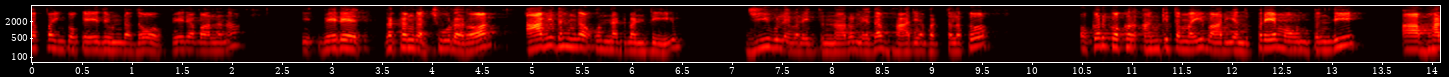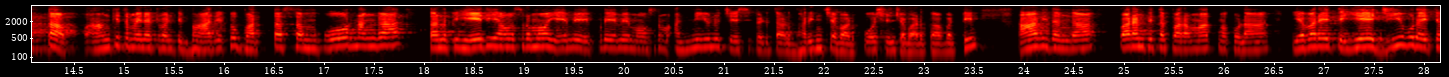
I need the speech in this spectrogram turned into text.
తప్ప ఇంకొక ఏది ఉండదో వేరే వాళ్ళను? వేరే రకంగా చూడరో ఆ విధంగా ఉన్నటువంటి జీవులు ఎవరైతే ఉన్నారో లేదా భార్య భర్తలకు ఒకరికొకరు అంకితమై వారి అందు ప్రేమ ఉంటుంది. ఆ భర్త అంకితమైనటువంటి భార్యకు భర్త సంపూర్ణంగా తనకు ఏది అవసరమో ఏమే ఎప్పుడు ఏమేమి అవసరమో అన్నీయును చేసి పెడతాడు భరించేవాడు పోషించేవాడు కాబట్టి ఆ విధంగా పరంపిత పరమాత్మ కూడా ఎవరైతే ఏ జీవుడైతే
